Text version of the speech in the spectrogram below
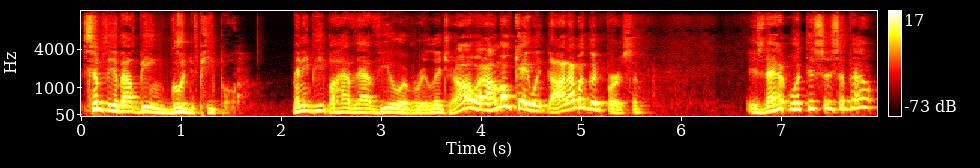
simply about being good people. Many people have that view of religion. Oh, well, I'm okay with God. I'm a good person. Is that what this is about?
